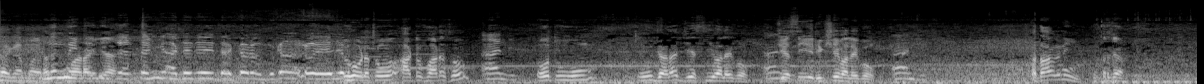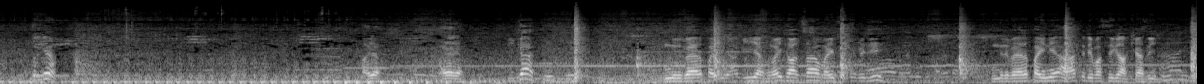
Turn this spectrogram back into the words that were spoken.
ਹੈਗਾ ਮਾੜਾ। ਮੰਮੀ ਮਾੜਾ ਹੀ ਡੈਡੀ ਆ ਸਿਰ ਤੇ ਨਹੀਂ ਸਾਡੇ ਦੇ ਇੱਧਰ ਘਰੋਂ ਬਗਾਰ ਹੋਏ ਜੇ। ਤੂੰ ਹੁਣ ਇਥੋਂ ਆਟੋ ਫੜ ਹਾਂਜੀ। ਉਹ ਤੂੰ ਤੂੰ ਜਾਣਾ ਜੇਸੀ ਵਾਲੇ ਕੋ ਹਾਂਜੀ। ਜੇਸੀ ਰਿਕਸ਼ੇ ਵਾਲੇ ਕੋ ਹਾਂਜੀ। ਪਤਾ ਕਿ ਨਹੀਂ? ਉਤਰ ਜਾ। ਉਤਰ ਜਾ। ਆ ਜਾ ਆ ਜਾ, ਠੀਕ ਆ? ਨਿਰਵੈਰ ਭਾਈ ਨੇ ਆ ਗਈ ਆ। ਵਾਈ ਖਾਲਸਾ ਵਾਈ ਫਤਿਹ ਜੀ। ਨਿਰਵੈਰ ਭਾਈ ਨੇ ਆ ਤੇਰੇ ਵਾਸਤੇ ਆਖਿਆ ਸੀ। ਹਾਂਜੀ।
